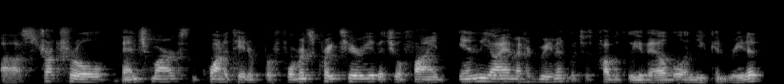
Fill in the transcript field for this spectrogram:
uh, structural benchmarks and quantitative performance criteria that you'll find in the IMF agreement, which is publicly available and you can read it.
